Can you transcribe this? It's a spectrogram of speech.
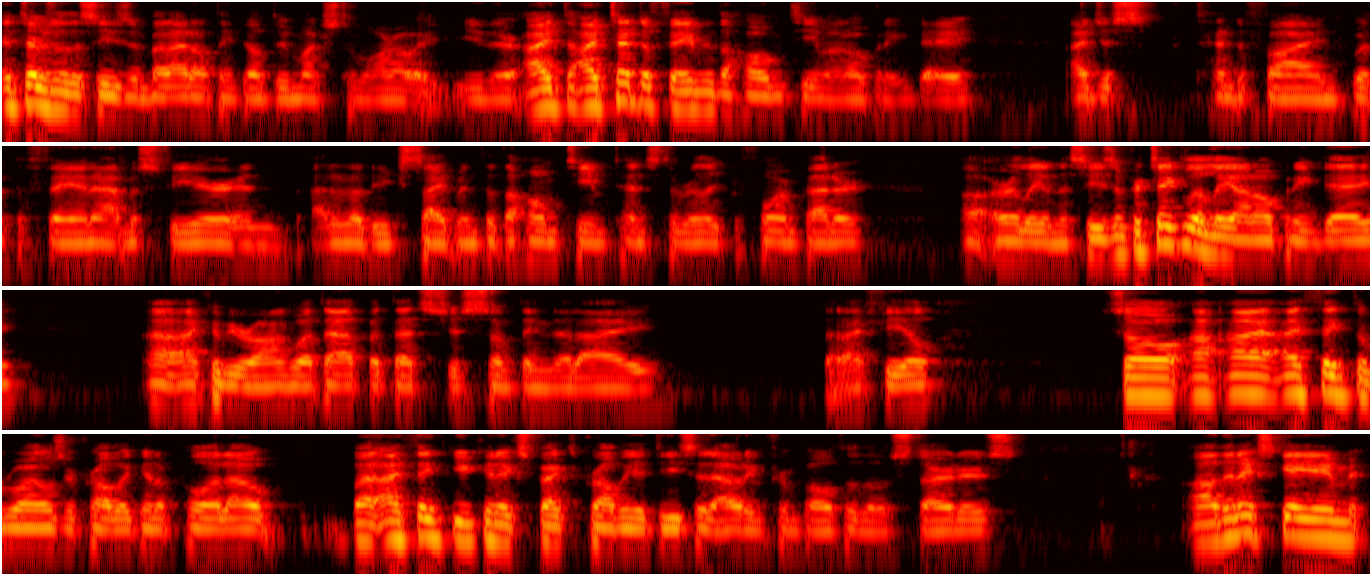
in terms of the season, but I don't think they'll do much tomorrow either. I, I tend to favor the home team on opening day. I just tend to find with the fan atmosphere and I don't know the excitement that the home team tends to really perform better uh, early in the season, particularly on opening day. Uh, I could be wrong about that, but that's just something that I that I feel. So I, I think the Royals are probably going to pull it out, but I think you can expect probably a decent outing from both of those starters. Uh, the next game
